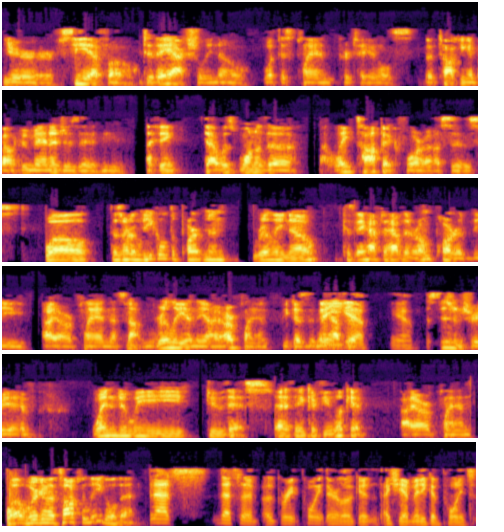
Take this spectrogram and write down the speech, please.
your CFO? Do they actually know what this plan curtails? They're talking about who manages it. And I think that was one of the late topic for us is, well, does our legal department really know? Because they have to have their own part of the IR plan that's not really in the IR plan because they have yeah, to yeah. decision tree of when do we do this? And I think if you look at IR plan, well, we're going to talk to legal then. That's that's a, a great point there, Logan. Actually, you have many good points.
